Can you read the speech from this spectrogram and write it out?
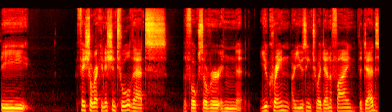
the facial recognition tool that the folks over in Ukraine are using to identify the dead.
